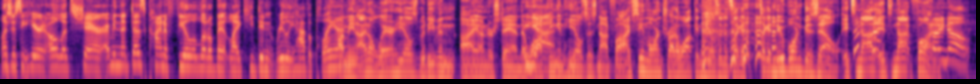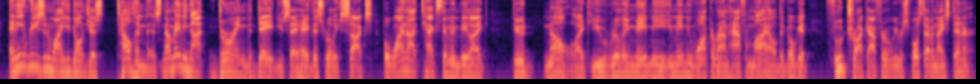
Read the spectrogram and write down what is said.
let's just eat here and oh let's share. I mean that does kind of feel a little bit like he didn't really have a plan. I mean, I don't wear heels, but even I understand that Yeah. walking in heels is not fun. I've seen Lauren try to walk in heels, and it's like a it's like a newborn gazelle. It's not it's not fun. I know. Any reason why you don't just tell him this? Now, maybe not during the date. You say, "Hey, this really sucks," but why not text him and be like, "Dude, no, like you really made me you made me walk around half a mile to go get food truck after we were supposed to have a nice dinner."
